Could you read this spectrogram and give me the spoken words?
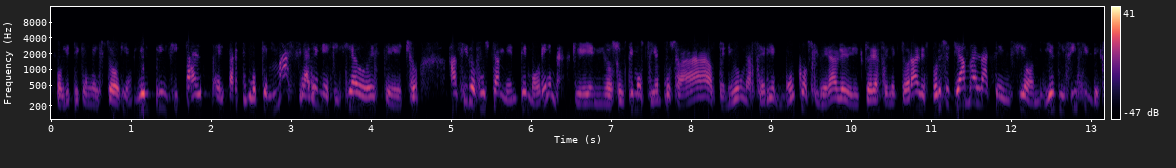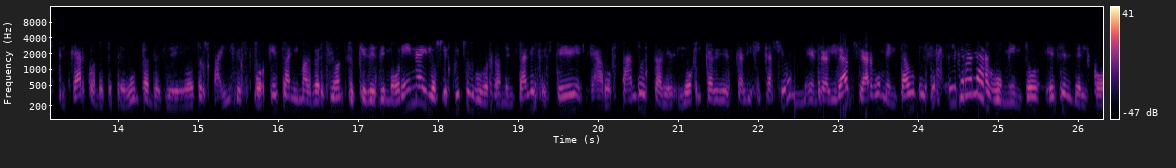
política en la historia. Y el principal, el partido que más se ha beneficiado de este hecho ha sido justamente Morena, que en los últimos tiempos ha obtenido una serie muy considerable de victorias electorales. Por eso llama la atención y es difícil de explicar cuando te preguntan desde otros países por qué esta animadversión, que desde Morena y los circuitos gubernamentales esté adoptando esta lógica de descalificación. En realidad se ha argumentado, el, el gran argumento es el del costo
